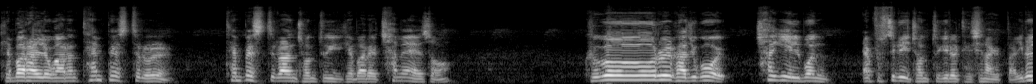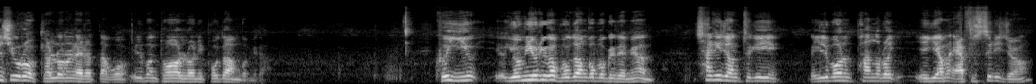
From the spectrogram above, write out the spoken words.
개발하려고 하는 템페스트를 템페스트라는 전투기 개발에 참여해서 그거를 가지고 차기 일본 F3 전투기를 대신하겠다. 이런 식으로 결론을 내렸다고 일본 도하 언론이 보도한 겁니다. 그 이유, 요미우리가 보도한 거 보게 되면 차기 전투기 일본판으로 얘기하면 F3죠.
